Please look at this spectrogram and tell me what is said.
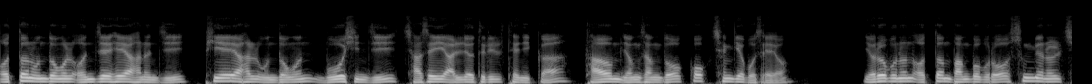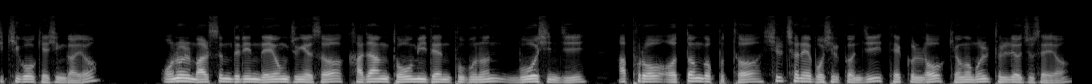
어떤 운동을 언제 해야 하는지, 피해야 할 운동은 무엇인지 자세히 알려드릴 테니까 다음 영상도 꼭 챙겨보세요. 여러분은 어떤 방법으로 숙면을 지키고 계신가요? 오늘 말씀드린 내용 중에서 가장 도움이 된 부분은 무엇인지, 앞으로 어떤 것부터 실천해 보실 건지 댓글로 경험을 들려주세요.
